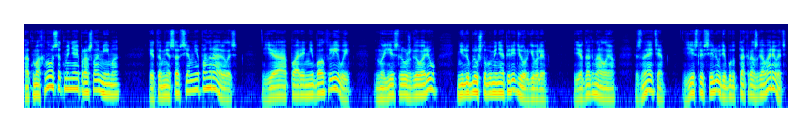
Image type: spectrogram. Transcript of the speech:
Отмахнулась от меня и прошла мимо. Это мне совсем не понравилось. Я парень не болтливый, но если уж говорю, не люблю, чтобы меня передергивали. Я догнал ее. Знаете, если все люди будут так разговаривать...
